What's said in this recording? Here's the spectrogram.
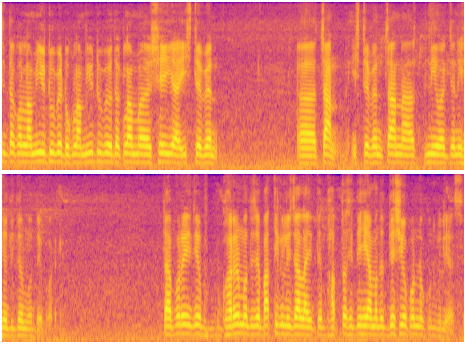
চিন্তা করলাম ইউটিউবে ঢুকলাম ইউটিউবেও দেখলাম সেই স্টেভেন চান স্টেভেন চান তিনিও একজন ইহুদিদের মধ্যে পড়ে। তারপরে এই যে ঘরের মধ্যে যে বাতিগুলি জ্বালাইতে ভাবতাছি দেখি আমাদের দেশীয় পণ্য কোনগুলি আছে।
